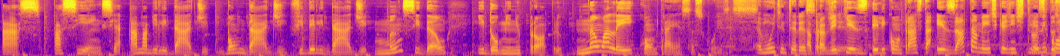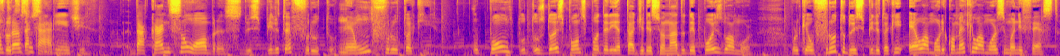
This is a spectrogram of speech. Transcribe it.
paz, paciência, amabilidade, bondade, fidelidade, mansidão e domínio próprio. Não há lei contra essas coisas. É muito Dá interessante. pra ver que ele contrasta exatamente o que a gente trouxe ele dos frutos contrasta da o carne. seguinte: da carne são obras, do espírito é fruto. É um fruto aqui. O ponto, os dois pontos poderia estar direcionado depois do amor, porque o fruto do espírito aqui é o amor. E como é que o amor se manifesta?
